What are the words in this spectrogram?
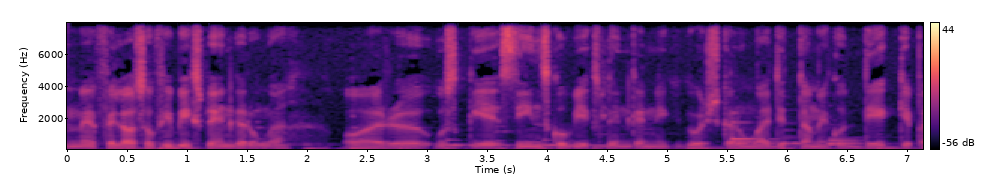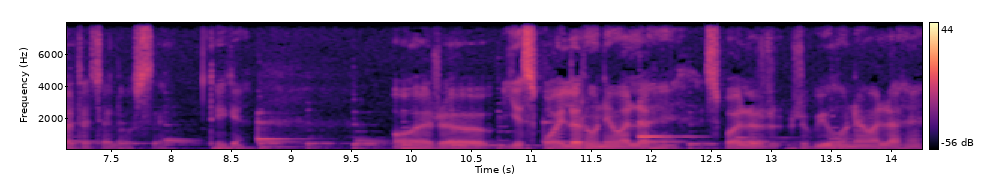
मैं फ़िलासफ़ी भी एक्सप्लेन करूँगा। और उसके सीन्स को भी एक्सप्लेन करने की कोशिश करूँगा, जितना मेरे को देख के पता चला उससे, ठीक है? और, ये स्पॉइलर होने वाला है स्पॉइलर रिव्यू होने वाला है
